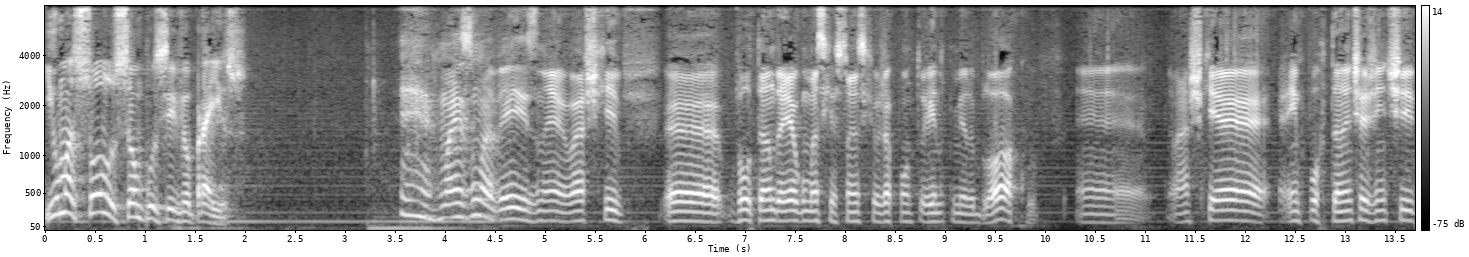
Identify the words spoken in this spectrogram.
e uma solução possível para isso? É, mais uma vez, né, eu acho que, é, voltando aí algumas questões que eu já pontuei no primeiro bloco, é, eu acho que é, é importante a gente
